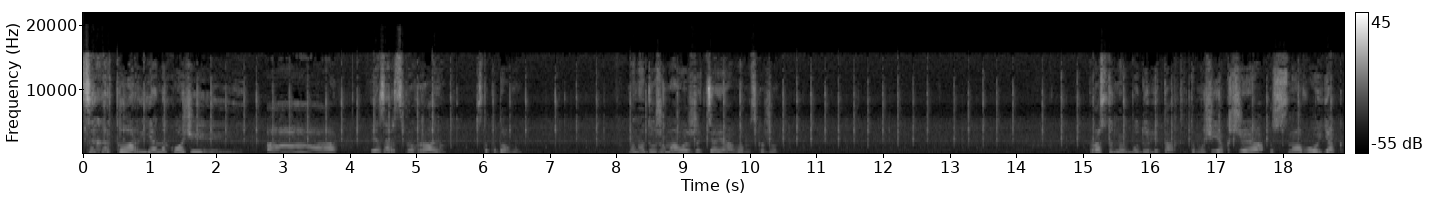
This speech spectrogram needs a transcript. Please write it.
Це хардкор, я не хочу. А, я зараз програю. Стопудово. У мене дуже мало життя, я вам скажу. Просто не буду літати, тому що якщо я знову як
